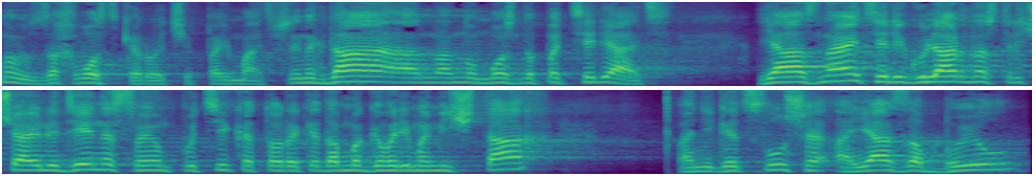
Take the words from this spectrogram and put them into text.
Ну, за хвост, короче, поймать. Иногда она, ну, можно потерять. Я, знаете, регулярно встречаю людей на своем пути, которые, когда мы говорим о мечтах, они говорят, слушай, а я забыл,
